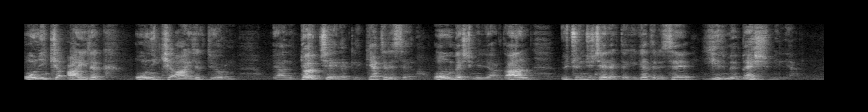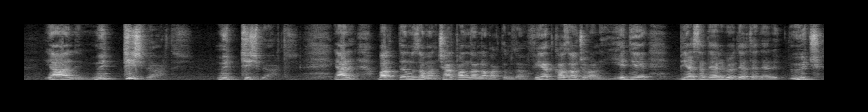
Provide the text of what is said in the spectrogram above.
12 aylık 12 aylık diyorum. Yani 4 çeyreklik getirisi 15 milyardan 3. çeyrekteki getirisi 25 milyar. Yani müthiş bir artış. Müthiş bir artış. Yani baktığımız zaman çarpanlarına baktığımız zaman fiyat kazanç oranı 7, piyasa değeri bölü defter değeri 3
